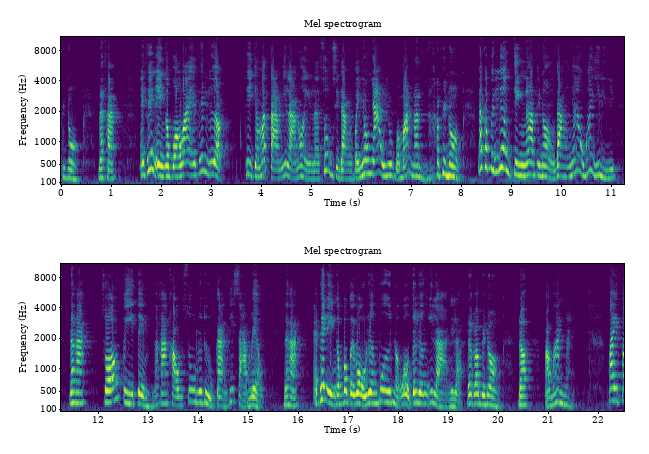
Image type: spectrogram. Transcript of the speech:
พี่น้องนะคะ ไอ้เพ่นเองก็บอกว่าไอ้เพ่นเลือกที่จะมาตามอีหลาหน่อยละส่งสีดังไปเง่าๆอยู่ประมาณนั้นนะคะพี่น้อง แล้วก็เป็นเรื่องจริงนะคะพี่น้องดังเง่าไม่อีหลีนะคะสองปีเต็มนะคะ เขาสู้ฤดูกาลที่สามแล้วนะคะไอ้เพ่นเองก็บ่ไปว่าเรื่องผู้อื่นหรอกว่าแต่เรื่องอีหลานี่แหละแล้วก็พี่น้องเนาะประมาณนั้นไปไป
